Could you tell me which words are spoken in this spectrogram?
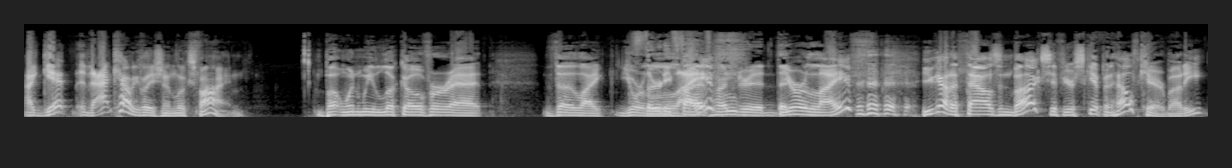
I get that calculation looks fine, but when we look over at the like your Thirty life, your life, you got a thousand bucks if you're skipping healthcare, buddy,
